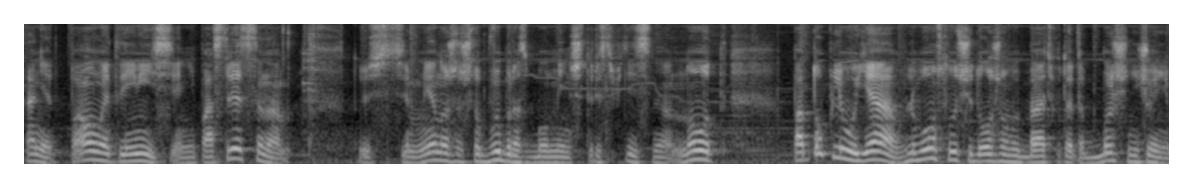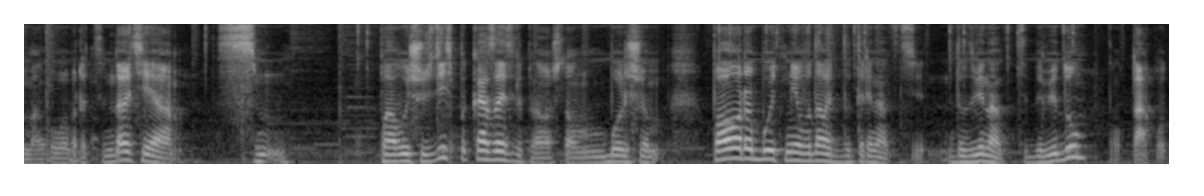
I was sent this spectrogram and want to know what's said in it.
А нет, по-моему, это эмиссия непосредственно. То есть мне нужно, чтобы выброс был меньше 350. Но вот по топливу я в любом случае должен выбирать вот это. Больше ничего не могу выбрать. Давайте я с... повышу здесь показатель, потому что он больше пауэра будет мне выдавать до 13, до 12 доведу. Вот так вот.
